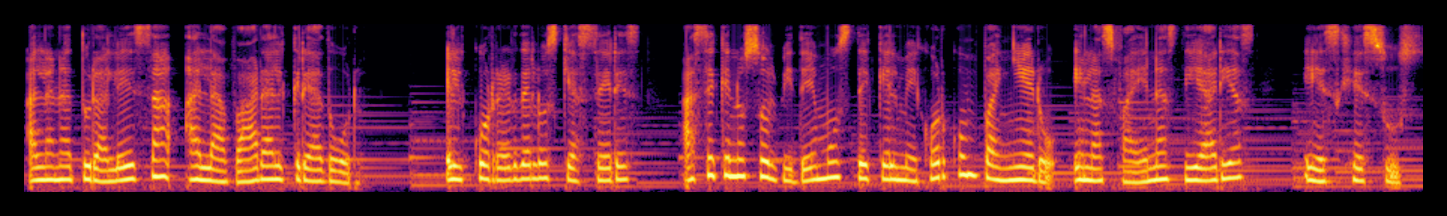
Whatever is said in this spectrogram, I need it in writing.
a la naturaleza alabar al Creador. El correr de los quehaceres hace que nos olvidemos de que el mejor compañero en las faenas diarias es Jesús.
